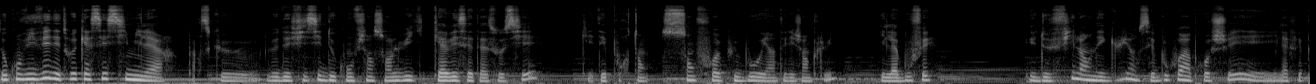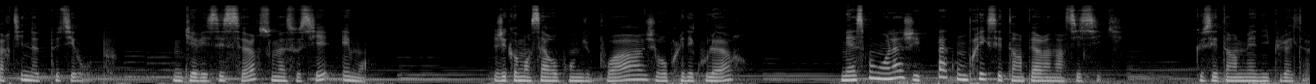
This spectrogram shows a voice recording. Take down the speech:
Donc on vivait des trucs assez similaires, parce que le déficit de confiance en lui qu'avait cet associé, qui était pourtant 100 fois plus beau et intelligent que lui, il l'a bouffé. Et de fil en aiguille, on s'est beaucoup approché et il a fait partie de notre petit groupe. Donc il y avait ses sœurs, son associé et moi. J'ai commencé à reprendre du poids, j'ai repris des couleurs. Mais à ce moment-là, j'ai pas compris que c'était un pervers narcissique, que c'était un manipulateur.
